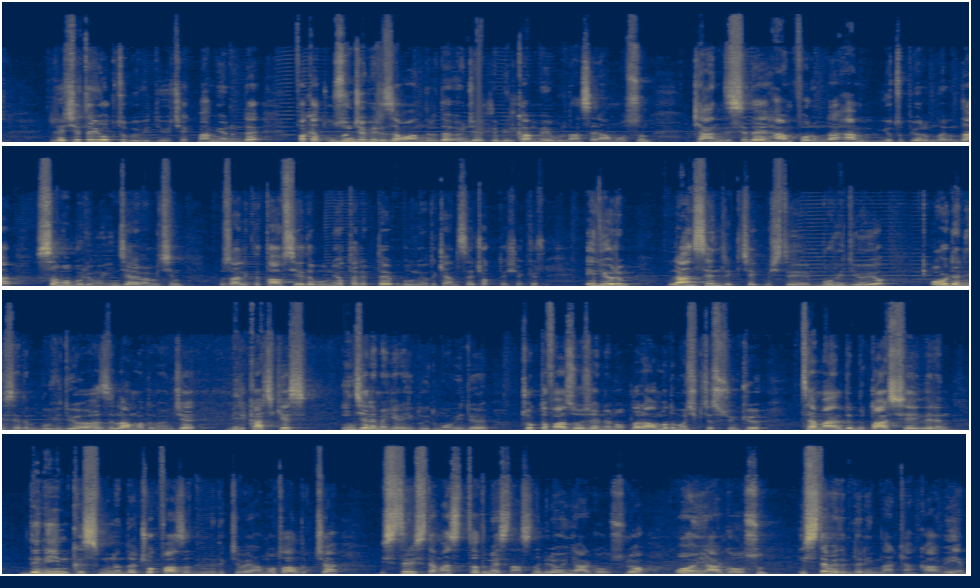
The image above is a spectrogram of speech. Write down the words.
reçete yoktu bu videoyu çekmem yönünde. Fakat uzunca bir zamandır da öncelikle Bilkan Bey'e buradan selam olsun. Kendisi de hem forumda hem YouTube yorumlarında Sama Bloom'u incelemem için özellikle tavsiyede bulunuyor, talepte bulunuyordu. Kendisine çok teşekkür ediyorum. Lens Hendrik çekmişti bu videoyu. Oradan izledim. Bu video hazırlanmadan önce birkaç kez inceleme gereği duydum o videoyu. Çok da fazla üzerine notlar almadım açıkçası çünkü temelde bu tarz şeylerin deneyim kısmını da çok fazla dinledikçe veya not aldıkça ister istemez tadım esnasında bir ön yargı oluşturuyor. O ön yargı olsun istemedim deneyimlerken kahveyi.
